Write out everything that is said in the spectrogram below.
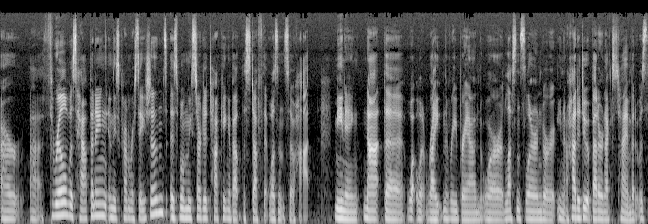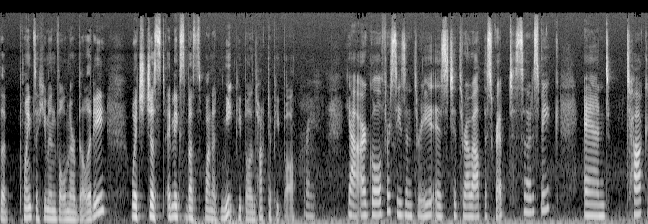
our uh, thrill was happening in these conversations is when we started talking about the stuff that wasn't so hot meaning not the what went right in the rebrand or lessons learned or you know how to do it better next time but it was the points of human vulnerability which just it makes us want to meet people and talk to people. Right yeah our goal for season three is to throw out the script so to speak and talk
